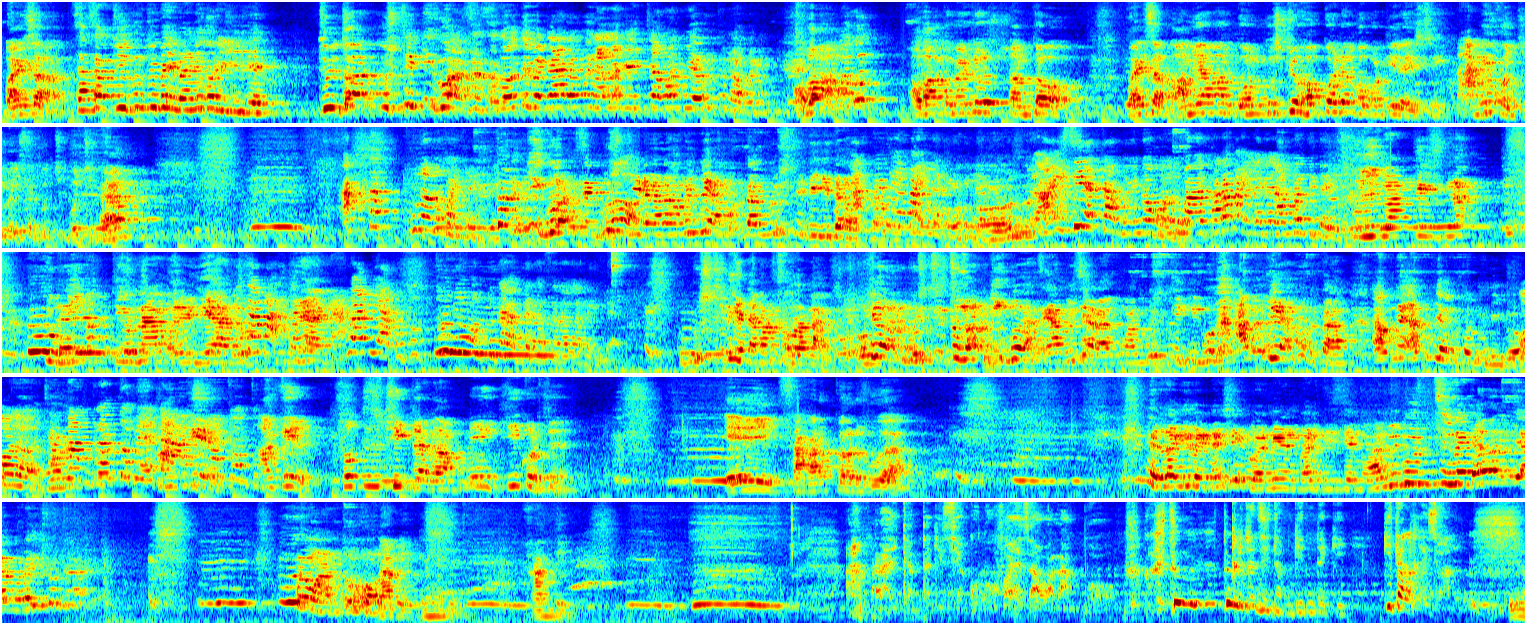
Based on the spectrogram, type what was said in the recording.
ভাই সাহেব চাচা তুই কিন্তু বেইমানি করিলি রে। তুই তো পুষ্টি কি গো আছে? তো তোদের বেটা আর না লাগে ইচ্ছা আমার বিয়ে হতো না করি। অবা অবা তুমি একটু শান্ত ভাই সাহেব আমি আমার গণ গোষ্ঠী সকলে খবর দিয়ে রাখছি আমিও করছি ভাই স্যার বুঝছি বুঝছি। হ্যাঁ? পুরানো মাইল লাগবে তোর কি গো আছে পুষ্টি আর আমি বিয়ে করতাম পুষ্টি দিকে দাও আচ্ছা মাইল লাগে আইসি একটা মহিনা হল তারা মাইল লাগে আমরা দিতাই তুই মারতিস না? তুমি মারতিও না ওই যে আর না। বাড়ি আতো তুমি হল না। বেরা বেরা লাগাইলা বুঝতে দিয়ে আমার চলা লাগবে। তোর পুষ্টি তোমার কি গো আছে? আমি ছাড়া তোমার পুষ্টি কি গো আমি বিয়ে করতাম? আমি আমি বিয়ে নি গো ওই ওই মানলাম তো বেটা আঙ্কেল আঙ্কেল ঠিক রাখা আপনি কি করছেন? এই সাফার কর বুয়া। লাগি বেটা সে গনি আনবার দিছে না। আমি বুঝছি বেটা আমার বিয়ে করাইছো না। আমার তো না বে শান্তি। আমরা এখান থেকে যে কোনো উপায়ে যাওয়া লাগবো। কেটে দিতাম কিন্তু কি? কিতা লাগাইছো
